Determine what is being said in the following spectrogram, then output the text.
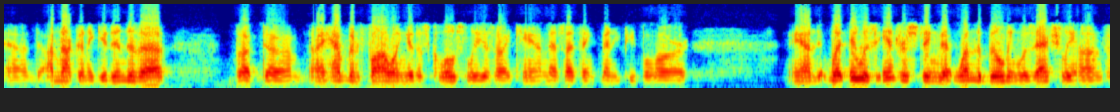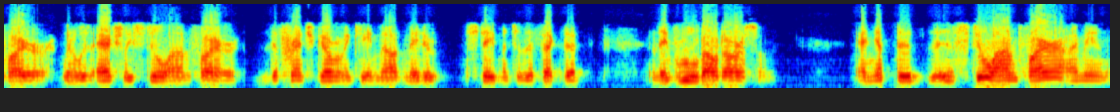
And I'm not going to get into that, but um, I have been following it as closely as I can, as I think many people are. And what it was interesting that when the building was actually on fire, when it was actually still on fire, the French government came out and made a statement to the effect that they've ruled out arson and yet the, it's still on fire. I mean,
